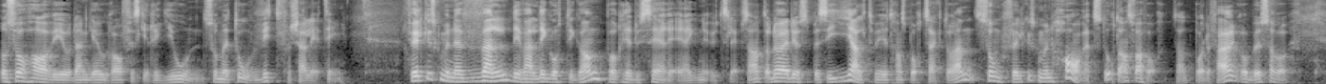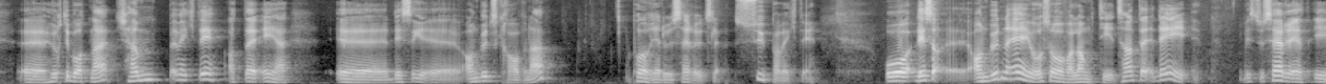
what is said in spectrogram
og så har vi jo den geografiske regionen, som er to vidt forskjellige ting. Fylkeskommunen er veldig veldig godt i gang på å redusere egne utslipp. Sant? Og Da er det jo spesielt mye i transportsektoren som fylkeskommunen har et stort ansvar for. Sant? Både ferger og busser og eh, hurtigbåtene. Kjempeviktig at det er eh, disse eh, anbudskravene på å redusere utslipp. Superviktig. Og disse eh, anbudene er jo også over lang tid. Sant? Det, det hvis du ser i, i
